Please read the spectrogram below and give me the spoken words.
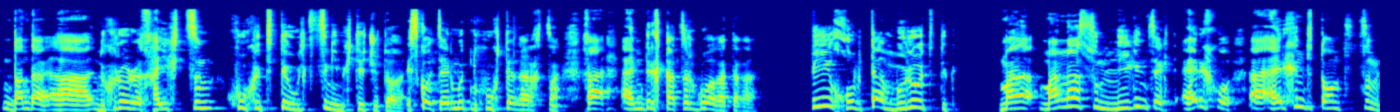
дандаа нөхрөөр хаягдсан хүүхэдтэй үлдсэн эмэгтэйчүүд байгаа. Эсвэл заримуд нь хүүхдээ гаргацсан. Ха амьдрах газаргүй байгаа. Би хувьдаа мөрөөддөг манаас юм нэгэн цагт арх архинд донтсон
